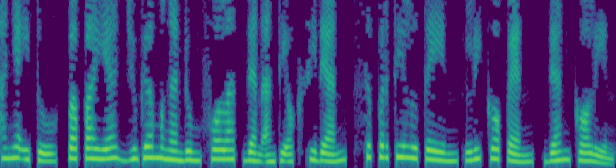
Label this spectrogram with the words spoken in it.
hanya itu, papaya juga mengandung folat dan antioksidan, seperti lutein, likopen, dan kolin.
